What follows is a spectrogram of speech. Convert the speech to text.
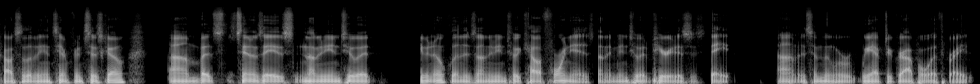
cost of living in San Francisco. Um, but San Jose is not immune to it. Even Oakland is not immune to it. California is not immune to it. Period, as a state. Um, it's something we're, we have to grapple with right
